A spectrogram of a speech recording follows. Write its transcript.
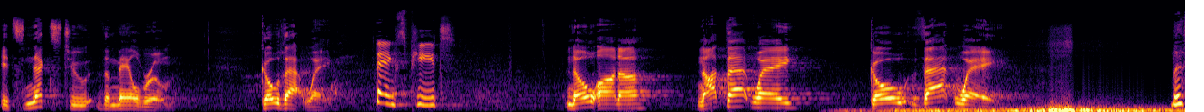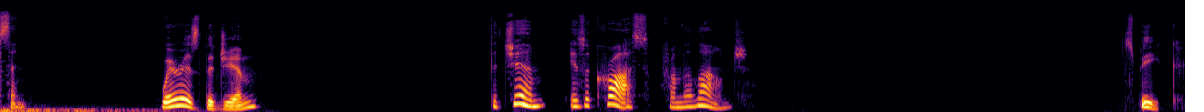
It's next to the mailroom. Go that way. Thanks, Pete. No, Anna, not that way. Go that way. Listen. Where is the gym? The gym is across from the lounge. Speak.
